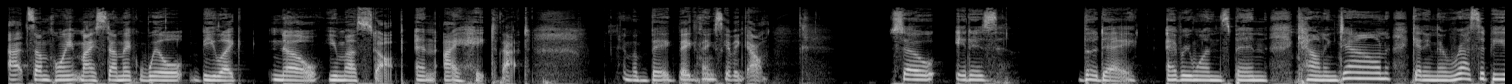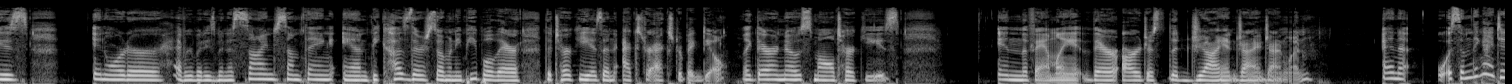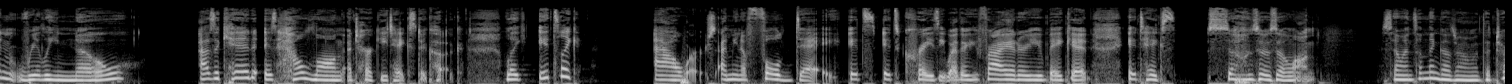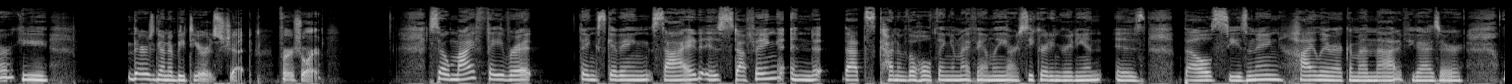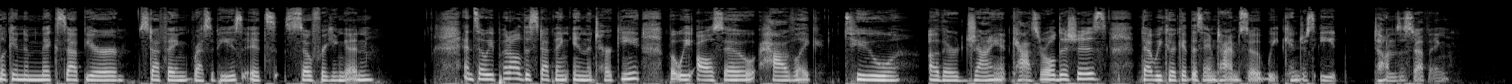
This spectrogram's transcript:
at some point, my stomach will be like, no, you must stop. And I hate that. I'm a big, big Thanksgiving gal. So it is the day. Everyone's been counting down, getting their recipes in order. Everybody's been assigned something. And because there's so many people there, the turkey is an extra, extra big deal. Like there are no small turkeys in the family. There are just the giant, giant, giant one. And something I didn't really know as a kid is how long a turkey takes to cook. Like it's like hours. I mean a full day. It's it's crazy whether you fry it or you bake it. It takes so so so long. So when something goes wrong with the turkey, there's going to be tears shed for sure. So my favorite Thanksgiving side is stuffing, and that's kind of the whole thing in my family. Our secret ingredient is Bell's seasoning. Highly recommend that if you guys are looking to mix up your stuffing recipes. It's so freaking good. And so we put all the stuffing in the turkey, but we also have like two other giant casserole dishes that we cook at the same time so we can just eat tons of stuffing.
